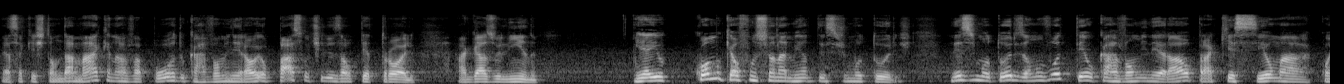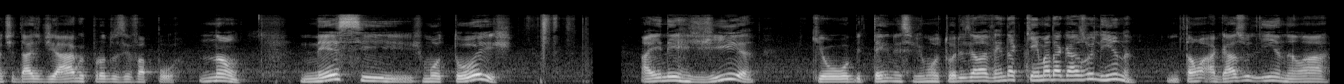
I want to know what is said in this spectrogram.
essa questão da máquina a vapor, do carvão mineral, eu passo a utilizar o petróleo, a gasolina. E aí, como que é o funcionamento desses motores? Nesses motores eu não vou ter o carvão mineral para aquecer uma quantidade de água e produzir vapor. Não. Nesses motores, a energia que eu obtenho nesses motores ela vem da queima da gasolina. Então a gasolina lá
